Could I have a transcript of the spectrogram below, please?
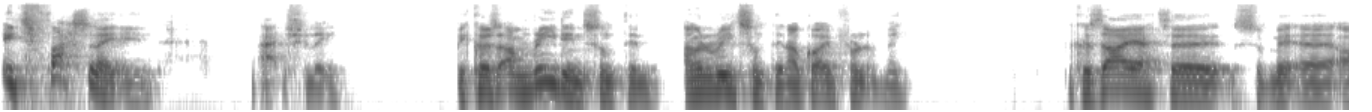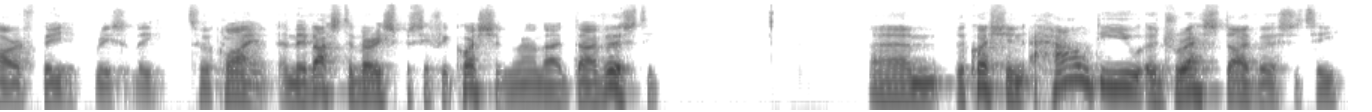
It's fascinating, actually, because I'm reading something. I'm going to read something I've got in front of me because I had to submit a RFP recently to a client, and they've asked a very specific question around diversity. Um, the question: How do you address diversity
